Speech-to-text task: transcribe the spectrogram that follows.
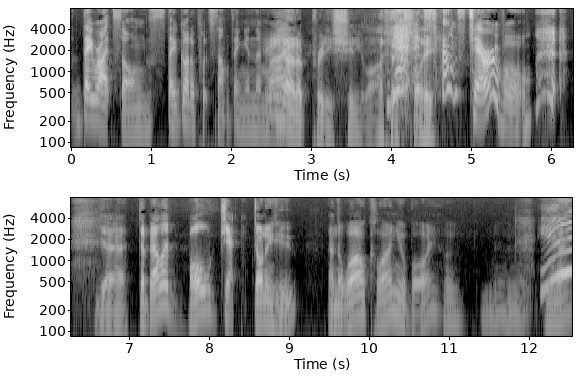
they write songs. They've got to put something in them, He right? He had a pretty shitty life, yeah, actually. it sounds terrible. Yeah. The ballad Bold Jack Donahue and the Wild Colonial Boy. Yeah, you that know,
